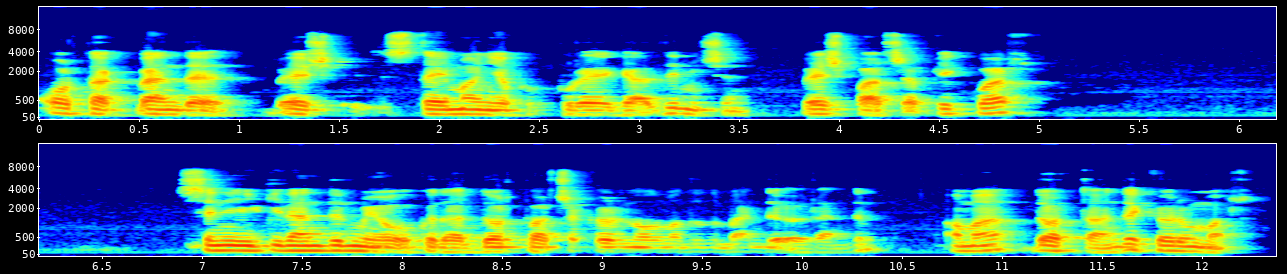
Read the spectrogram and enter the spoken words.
Ortak ben de 5 steyman yapıp buraya geldiğim için 5 parça pik var. Seni ilgilendirmiyor o kadar 4 parça körün olmadığını ben de öğrendim. Ama 4 tane de körüm var.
